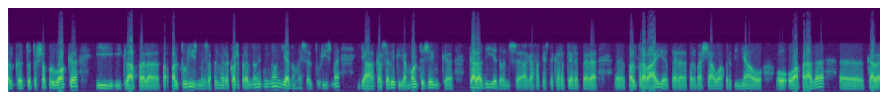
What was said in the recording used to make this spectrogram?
el que tot això provoca i, i clar, pel, pel turisme és la primera cosa, però no, no hi ha només el turisme, hi ha, cal saber que hi ha molta gent que cada dia doncs, agafa aquesta carretera per, eh, pel treball, eh, per, per baixar o a Perpinyà o, o, o a Prada, eh, cal,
